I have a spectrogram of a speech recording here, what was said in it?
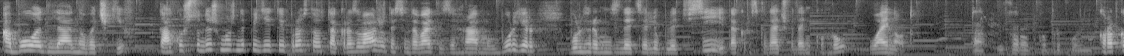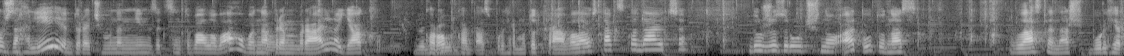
або для новачків. Також сюди ж можна підійти і просто так розважитися. Давайте зіграємо в бургер. Бургери, мені здається, люблять всі, і так розкидають швиденько гру. Why not? Так, і коробка прикольна. Коробка ж взагалі, до речі, мене на ній не закцентувала увагу. Вона Так. прям реально як Як коробка бургер. да, з бургерами. Тут правила ось так складаються дуже зручно. А тут у нас власне наш бургер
